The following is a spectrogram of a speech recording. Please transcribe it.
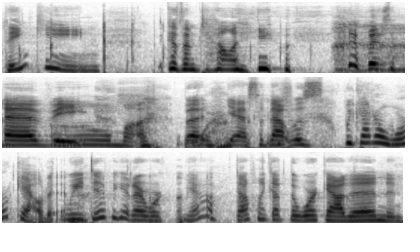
thinking? Because I'm telling you, it was heavy. oh my! but word. yeah, so that was we got our workout in. we did. We got our work. Yeah, definitely got the workout in, and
